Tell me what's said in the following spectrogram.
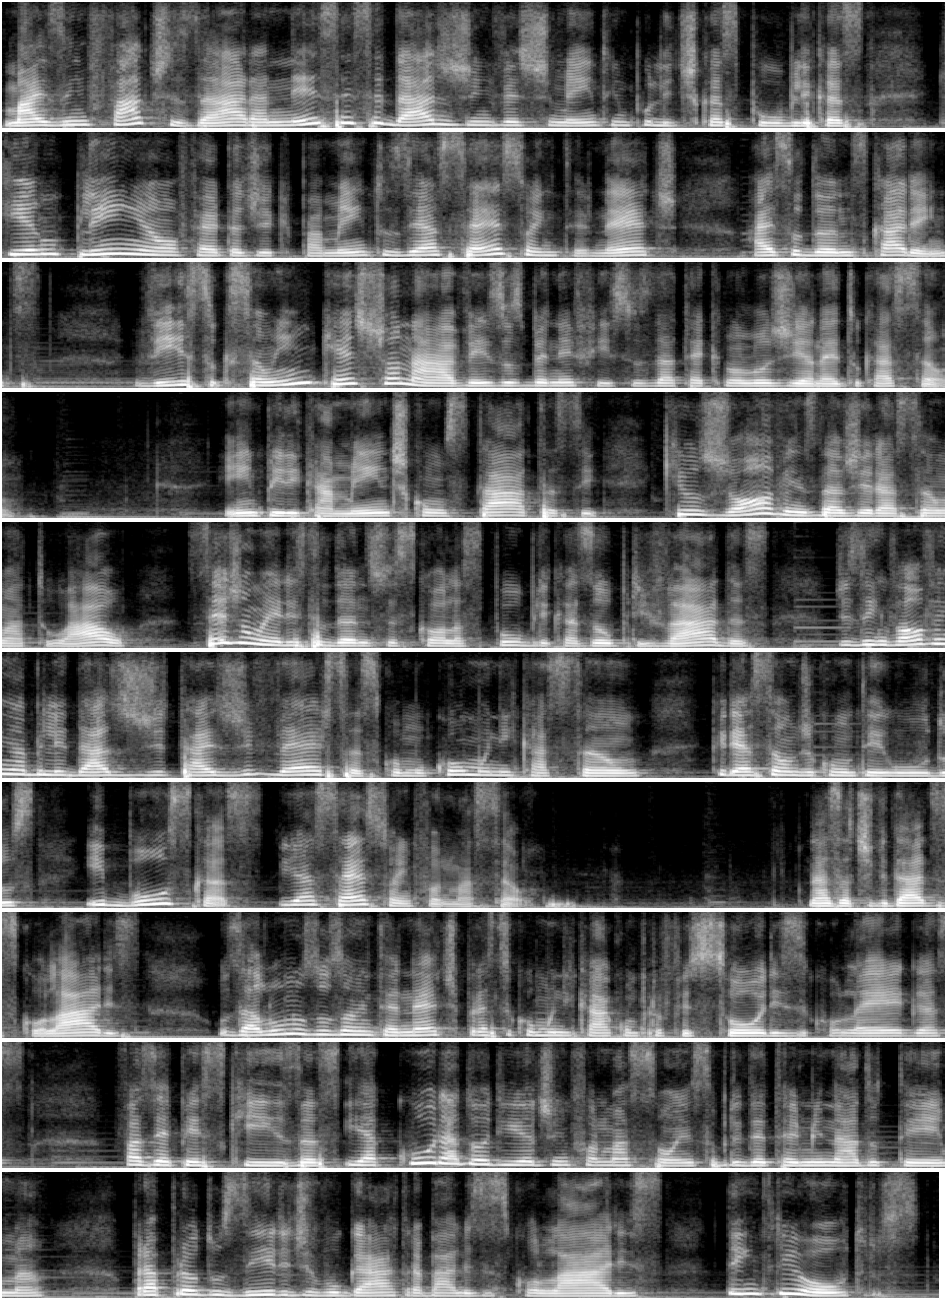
mas enfatizar a necessidade de investimento em políticas públicas que ampliem a oferta de equipamentos e acesso à internet a estudantes carentes, visto que são inquestionáveis os benefícios da tecnologia na educação. Empiricamente, constata-se que os jovens da geração atual, sejam eles estudantes de escolas públicas ou privadas, desenvolvem habilidades digitais diversas, como comunicação, criação de conteúdos e buscas e acesso à informação. Nas atividades escolares, os alunos usam a internet para se comunicar com professores e colegas, fazer pesquisas e a curadoria de informações sobre determinado tema, para produzir e divulgar trabalhos escolares, dentre outros.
